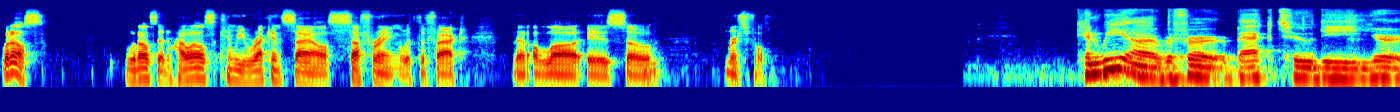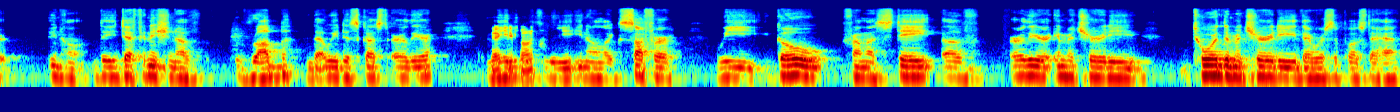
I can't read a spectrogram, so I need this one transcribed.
What else? what else did how else can we reconcile suffering with the fact that Allah is so merciful? Can we uh, refer back to the your you know the definition of Rabb that we discussed earlier? Maybe if we you know like suffer, we go from a state of earlier immaturity toward the maturity that we're supposed to have.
